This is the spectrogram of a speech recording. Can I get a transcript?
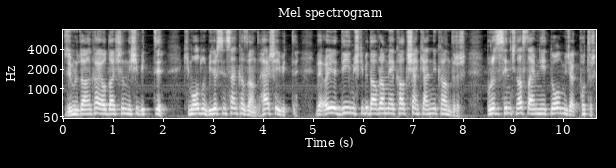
Zümrüt Anka yoldaşlığının işi bitti. Kim olduğunu bilirsin sen kazandı. Her şey bitti. Ve öyle değilmiş gibi davranmaya kalkışan kendini kandırır. Burası senin için asla emniyetli olmayacak Potter.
